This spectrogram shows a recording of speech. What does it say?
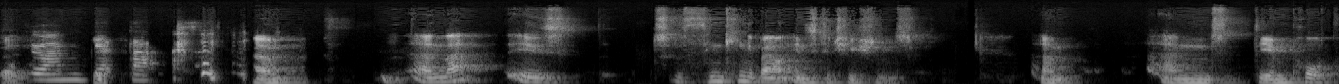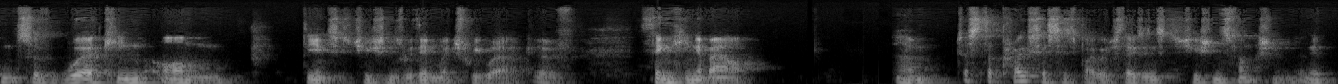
Go get that. um, and that is sort of thinking about institutions um, and the importance of working on the institutions within which we work, of thinking about um, just the processes by which those institutions function.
